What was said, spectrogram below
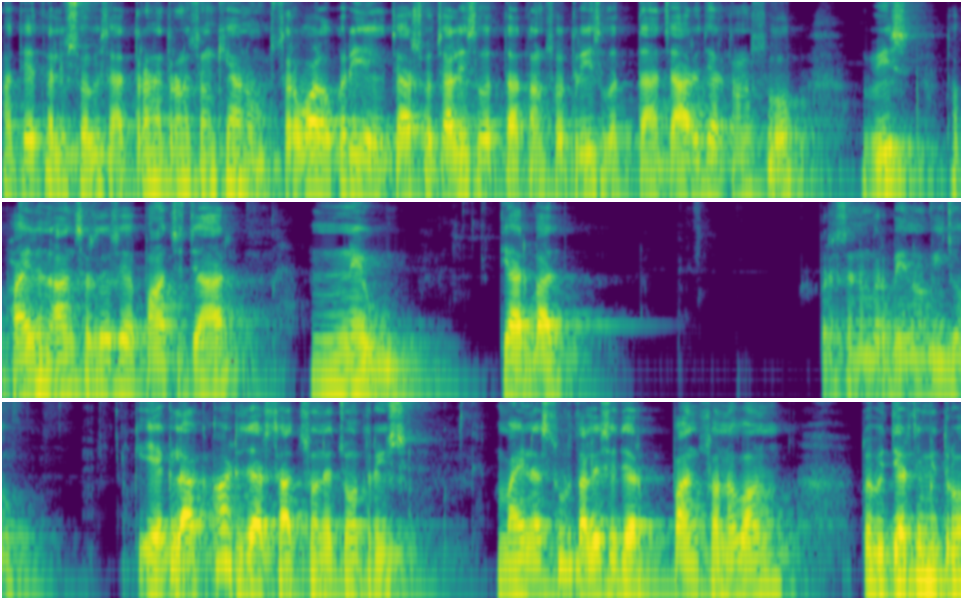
આ તેતાલીસો વીસ, આ ત્રણે ત્રણ સંખ્યાનો સરવાળો કરીએ, ચારસો ચાલીસ વત્તા ત્રણસો ત્રીસ વત્તા ચાર હજાર ત્રણસો વીસ. તો ફાઇનલ આન્સર થશે પાંચ હજાર નેવું. ત્યારબાદ પ્રશ્ન નંબર બેનો બીજો, કે એક લાખ આઠ હજાર સાતસો ને ચોત્રીસ માઇનસ સુડતાલીસ હજાર પાંચસો નવ્વાણું. તો વિદ્યાર્થી મિત્રો,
